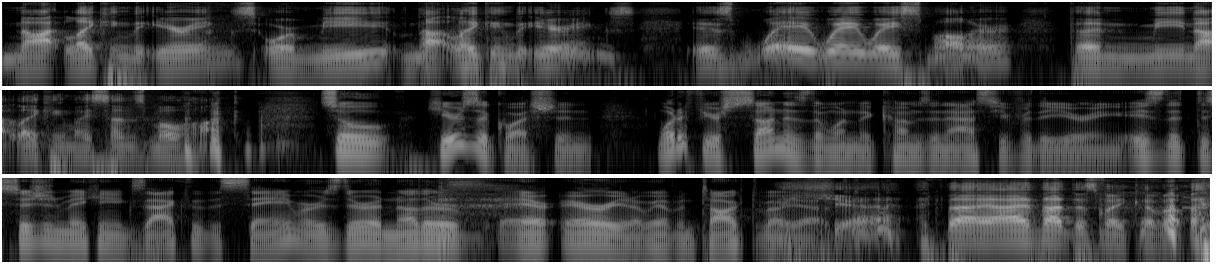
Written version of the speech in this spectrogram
not liking the earrings or me not liking the earrings is way way way smaller than me not liking my son's mohawk. So here's a question. What if your son is the one that comes and asks you for the earring? Is the decision making exactly the same, or is there another a- area that we haven't talked about yet? yeah, I thought I thought this might come up.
